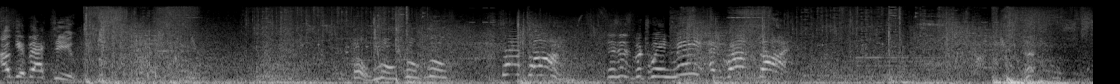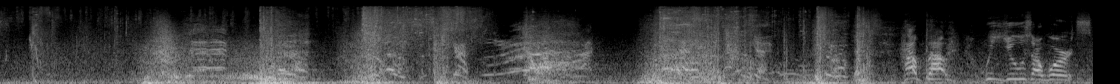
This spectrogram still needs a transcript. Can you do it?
I'll get back to you. Oh, move, move, move. This is between me and Roxxon! How about we use our words?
